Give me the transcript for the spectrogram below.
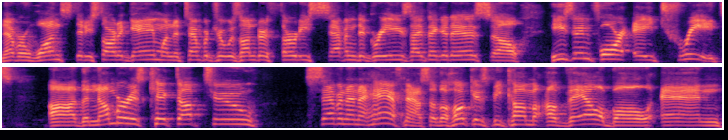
Never once did he start a game when the temperature was under 37 degrees, I think it is. So he's in for a treat. Uh, the number is kicked up to seven and a half now. So the hook has become available. And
